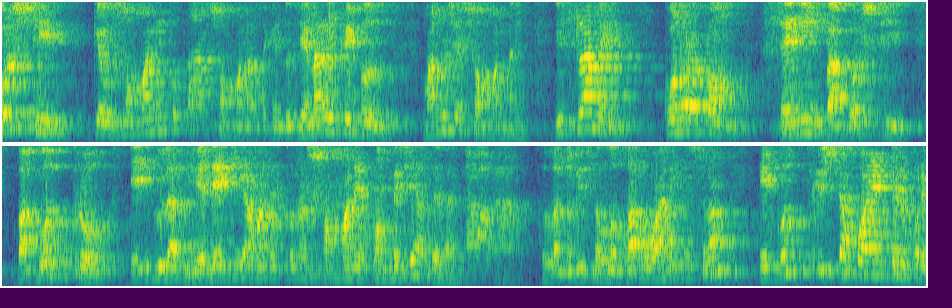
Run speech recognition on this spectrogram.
গোষ্ঠীর কেউ সম্মানিত তার সম্মান আছে। কিন্তু জেনারেল পিপল মানুষের সম্মান নাই। ইসলামে কোন রকম শ্রেণি বা গোষ্ঠী বা গোত্র এইগুলা ভেদে কি আমাদের কোনো সম্মানের কম বেশি আছে ভাই? আল্লাহ নবী সাল্লাল্লাহু আলাইহি ওয়াসাল্লাম 31টা পয়েন্টের উপরে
